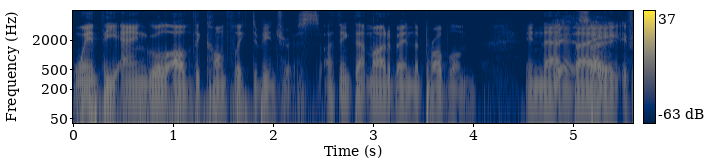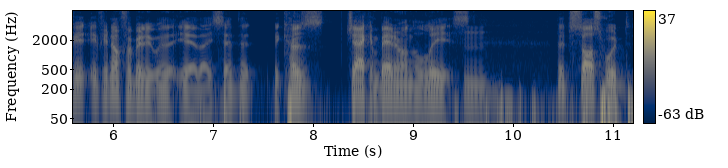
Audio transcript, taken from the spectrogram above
went the angle of the conflict of interests, I think that might have been the problem. In that Yeah. they, so if you if you're not familiar with it, yeah, they said that because Jack and Ben are on the list, Mm. that Sauce would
